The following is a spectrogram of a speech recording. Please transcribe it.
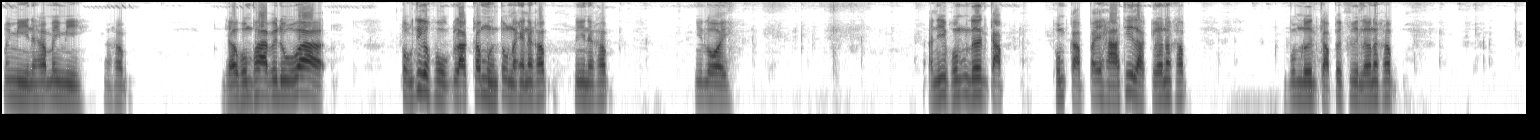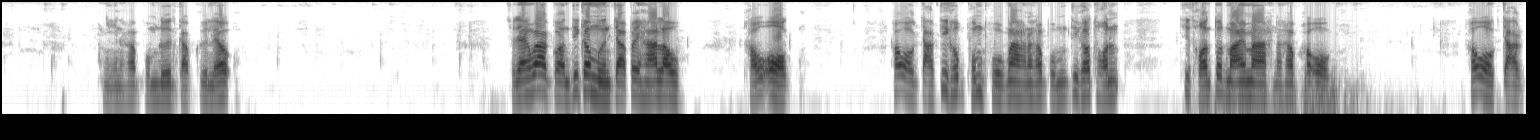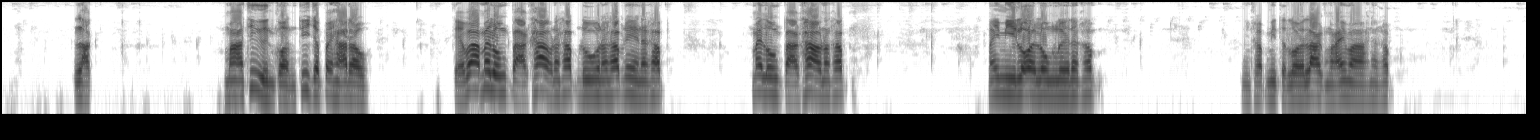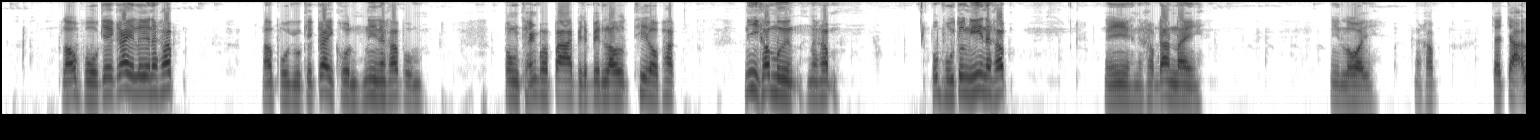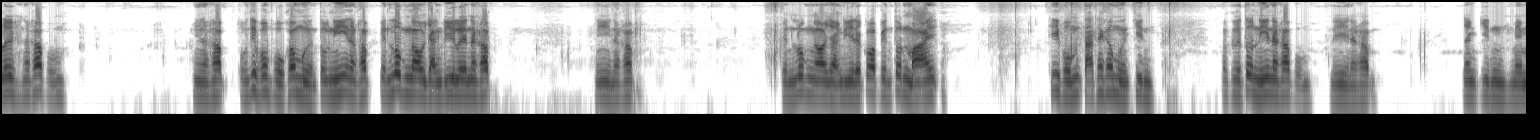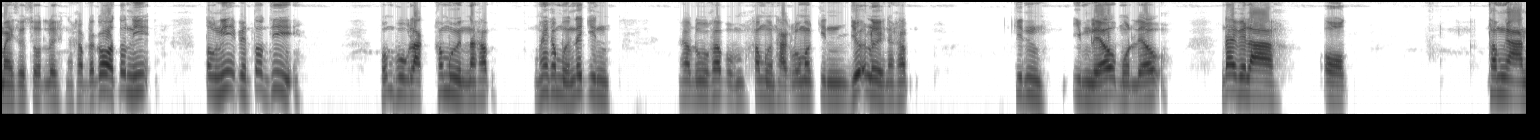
ไม่มีนะครับ ไม่มีนะครับ เดี๋ยวผมพาไปดูว่า ตรงที่กระผูกหลักกระหมื่นตรงไหนนะครับ นี่นะครับนี่รอย อันนี้ผมเดินกลับ ผมกลับไปหาที่หลักแล้วนะครับ ผมเดินกลับไปคืนแล้วนะครับ นี่นะครับ ผมเดินกลับคืนแล้ว แสดงว่าก่อนที่เขาหมื่นจะไปหาเรา เขาออก เขาออกจากที่เขาผมผูกมานะครับ ผมที่เขาถอนที่ถอนต้นไม้มานะครับ เขาออก เขาออกจากหลัก มาที่อื่นก่อนที่จะไปหาเรา แต่ว่าไม่ลงป่าข้าวนะครับ ดูนะครับนี่นะครับ ไม่ลงป่าข้าวนะครับ ไม่มีรอยลงเลยนะครับนี่ครับ มีแต่รอยลากไม้มานะครับ เราผูกใกล้ๆเลยนะครับเราผูกอยู่ใกล้ๆคนนี่นะครับ ผมตรงแทงประปาจะเป็นเราที่เราพัก นี่ครับหมื่นนะครับ ผมผูกตรงนี้นะครับ นี่นะครับ ด้านใน นี่รอยนะครับ จะจะเลยนะครับ ผม นี่นะครับ ตรงที่ผมผูกข้าหมื่นตรงนี้นะครับ เป็นร่มเงาอย่างดีเลยนะครับ นี่นะครับ เป็นร่มเงาอย่างดีแล้วก็เป็นต้นไม้ ที่ผมตัดให้ข้าหมื่นกิน ก็คือต้นนี้นะครับ ผมนี่นะครับ ยังกินใหม่ๆสดๆเลยนะครับ แล้วก็ต้นนี้ตรงนี้เป็นต้นที่ ผมผูกหลักขมื่นนะครับ ให้ขมื่นได้กินนะครับดูครับ ผมขมื่นหักลงมากินเยอะเลยนะครับ กินอิ่มแล้วหมดแล้ว ได้เวลาออกทำงาน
